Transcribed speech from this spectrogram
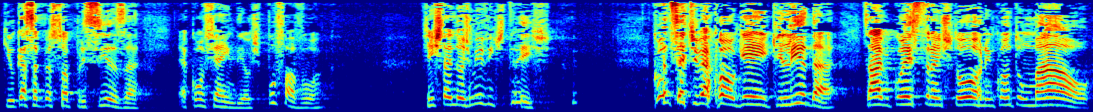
que o que essa pessoa precisa é confiar em Deus. Por favor. A gente está em 2023. Quando você estiver com alguém que lida, sabe, com esse transtorno enquanto um mal,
